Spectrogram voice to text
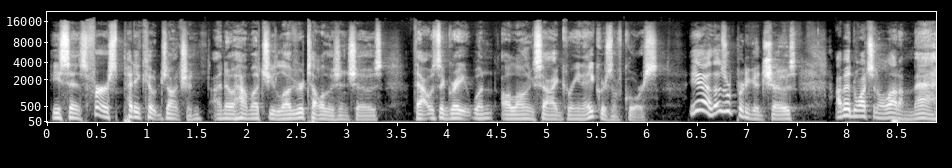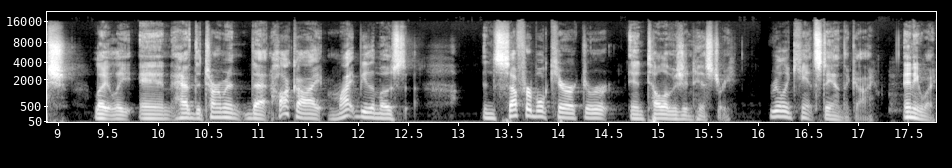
He says, First, Petticoat Junction. I know how much you love your television shows. That was a great one, alongside Green Acres, of course. Yeah, those were pretty good shows. I've been watching a lot of MASH lately and have determined that Hawkeye might be the most insufferable character in television history. Really can't stand the guy. Anyway,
